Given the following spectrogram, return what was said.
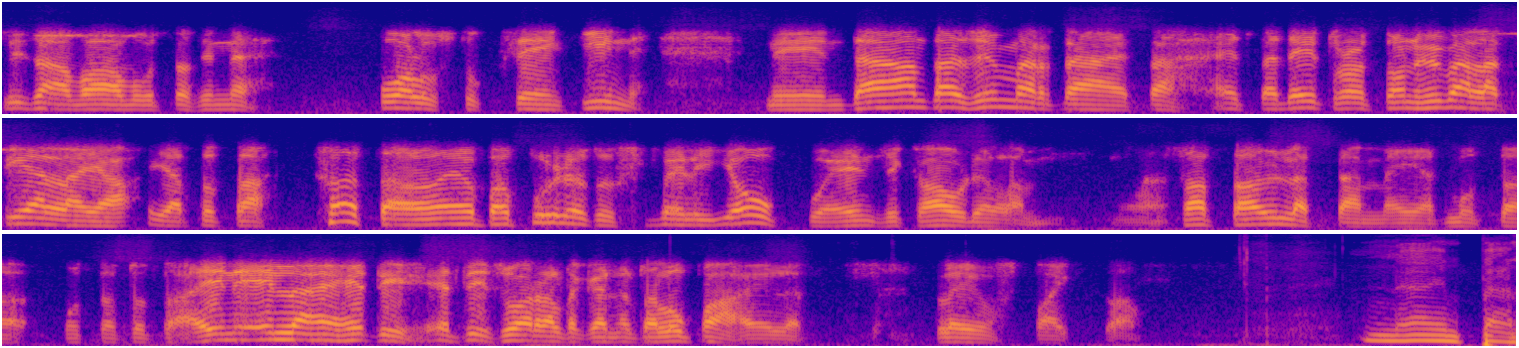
lisää vahvuutta sinne puolustukseenkin. Niin tämä antaisi ymmärtää, että, että Detroit on hyvällä tiellä ja, ja tota, saattaa olla jopa pudotuspelin joukkue ensi kaudella. Saattaa yllättää meidät, mutta, mutta tota, ei, ei lähde heti, heti suoralta kädeltä lupaa heille playoff-paikkaa. Näinpä.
